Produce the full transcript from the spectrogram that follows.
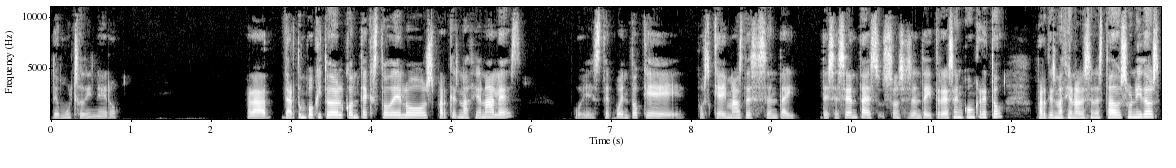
de mucho dinero. Para darte un poquito del contexto de los parques nacionales, pues te cuento que, pues que hay más de 60, de 60, son 63 en concreto, parques nacionales en Estados Unidos,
